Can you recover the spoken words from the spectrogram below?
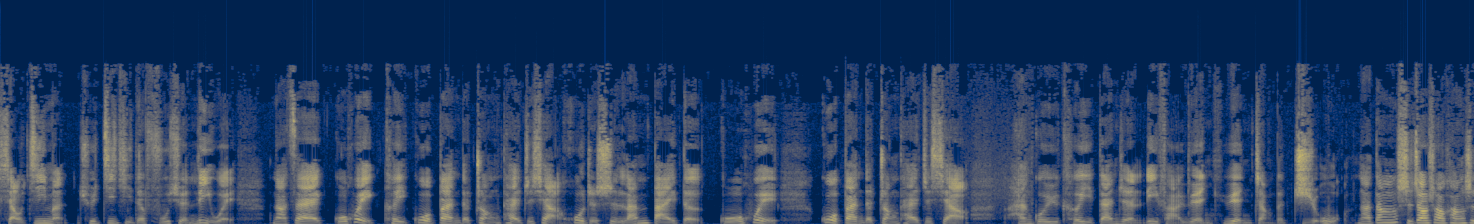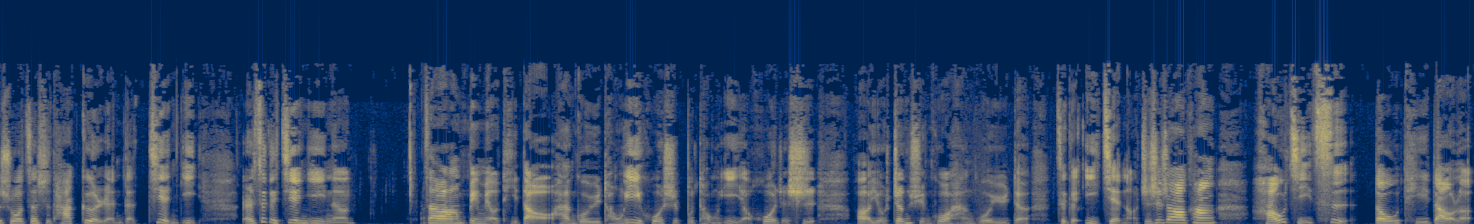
小鸡们，去积极的辅选立委。那在国会可以过半的状态之下，或者是蓝白的国会过半的状态之下，韩国瑜可以担任立法院院长的职务。那当时赵少康是说这是他个人的建议，而这个建议呢，赵少康并没有提到韩国瑜同意或是不同意啊，或者是呃有征询过韩国瑜的这个意见哦，只是赵少康好几次都提到了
